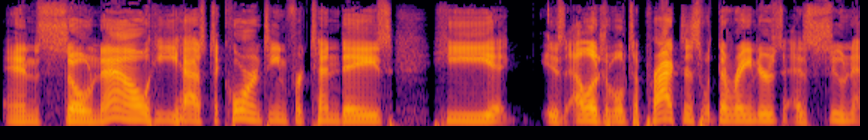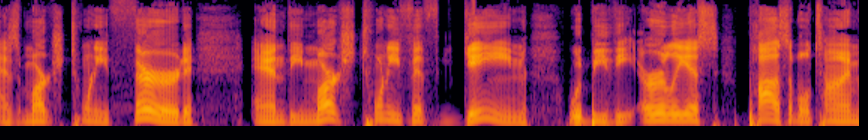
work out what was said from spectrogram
And so now he has to quarantine for 10 days. He is eligible to practice with the Rangers as soon as March 23rd, and the March 25th game would be the earliest possible time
